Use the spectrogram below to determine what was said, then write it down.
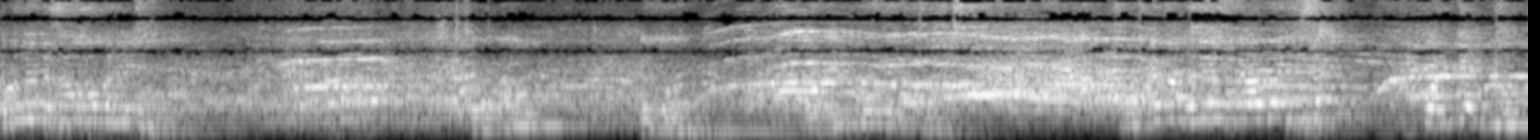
¿Por empezamos con derecho? Con la mejor. De ¿Por qué cuando ¿Por qué no? No.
